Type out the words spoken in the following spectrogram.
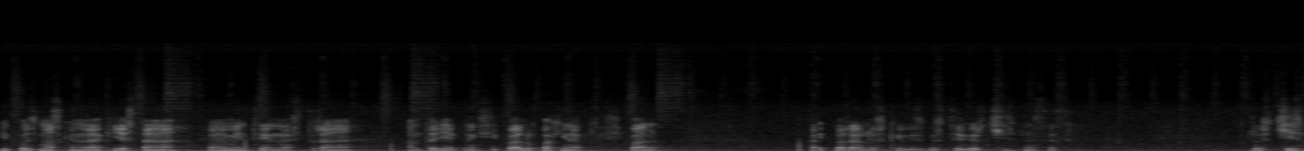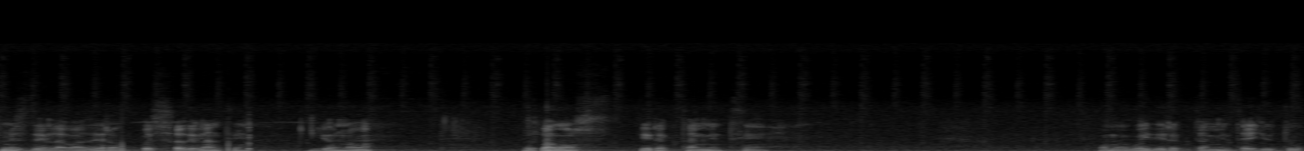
Y pues más que nada aquí está nuevamente nuestra pantalla principal o página principal. Hay para los que les guste ver chismes los chismes de lavadero pues adelante yo no. Nos vamos directamente o me voy directamente a youtube.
